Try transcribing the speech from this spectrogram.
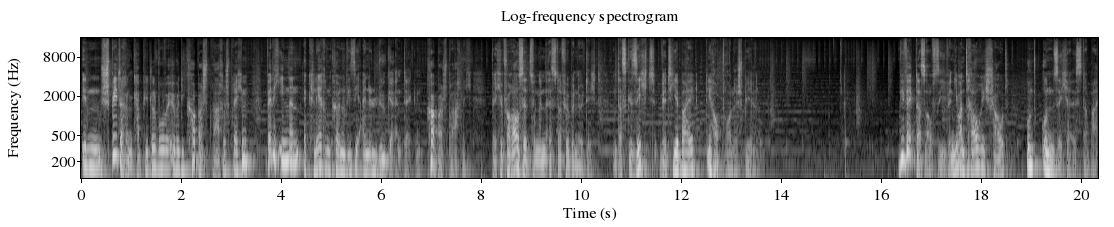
In späteren Kapitel, wo wir über die Körpersprache sprechen, werde ich Ihnen erklären können, wie Sie eine Lüge entdecken, körpersprachlich, welche Voraussetzungen es dafür benötigt. Und das Gesicht wird hierbei die Hauptrolle spielen. Wie wirkt das auf Sie, wenn jemand traurig schaut und unsicher ist dabei?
